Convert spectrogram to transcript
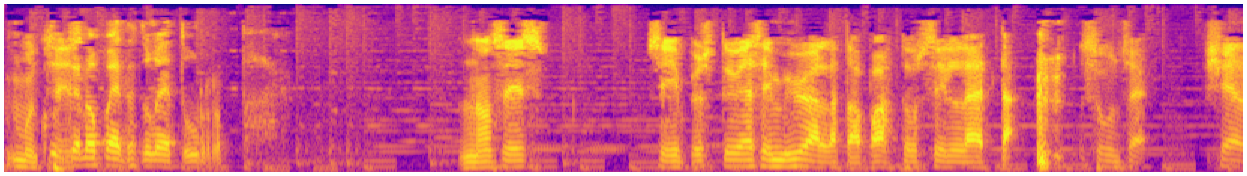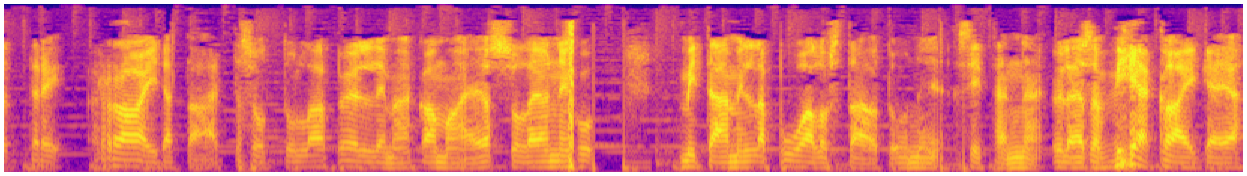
Mut Kuinka siis, nopeeta tulee turpaa? No siis, siinä pystyy esim. yöllä tapahtuu silleen, että sun se shelteri raidataan, että sut tullaan pöllimään kamaa, ja jos sulla ei ole niinku mitään millä puolustautuu, niin sitten ne yleensä vie kaiken ja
